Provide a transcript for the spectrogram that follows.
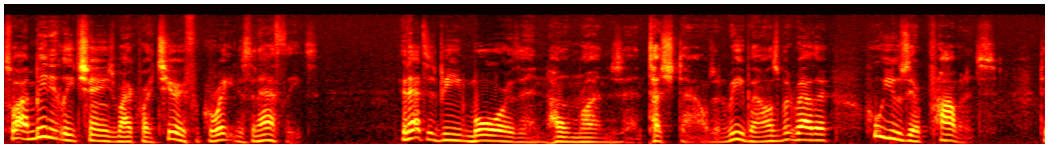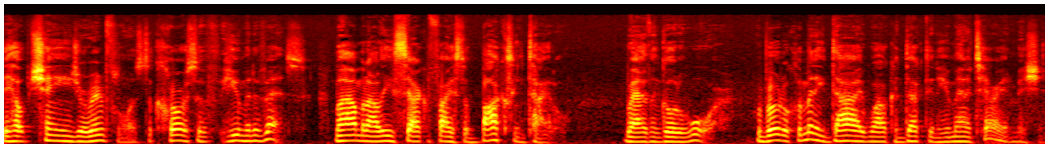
So I immediately changed my criteria for greatness in athletes. It had to be more than home runs and touchdowns and rebounds, but rather who used their prominence to help change or influence the course of human events. Muhammad Ali sacrificed a boxing title rather than go to war. Roberto Clemente died while conducting a humanitarian mission.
